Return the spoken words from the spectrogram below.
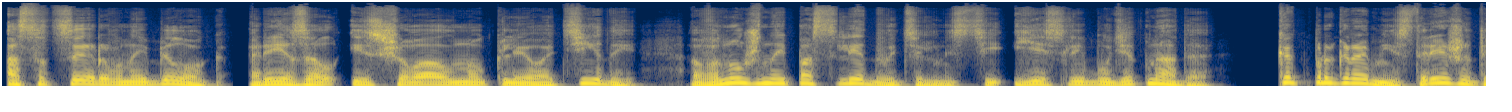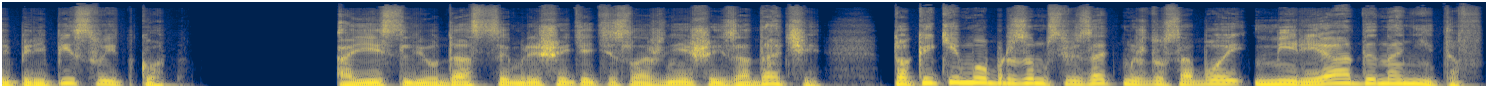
ассоциированный белок, резал и сшивал нуклеотиды в нужной последовательности, если будет надо, как программист режет и переписывает код. А если удастся им решить эти сложнейшие задачи, то каким образом связать между собой мириады нанитов,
